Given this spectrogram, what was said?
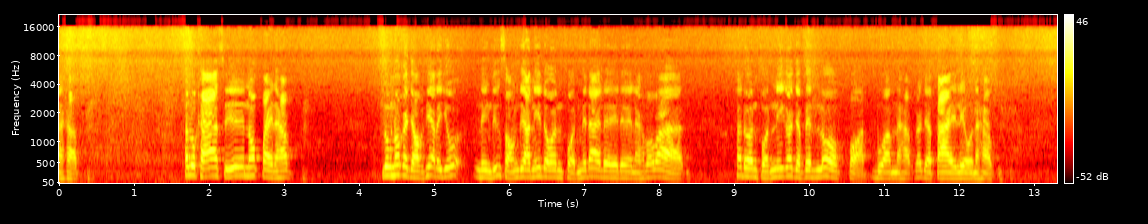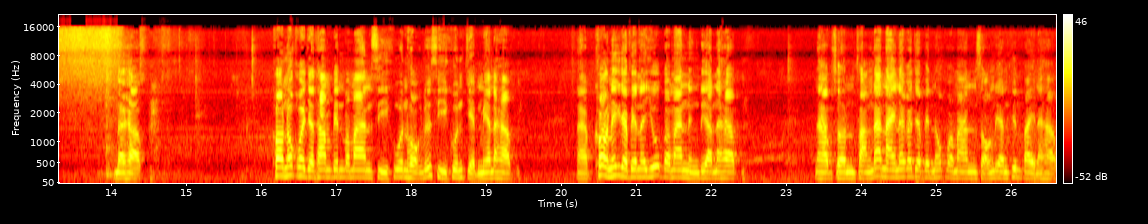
นะครับ ถ้าลูกค้าซื้อนกไปนะครับ ลูกนกกระจอกที่อายุหนึ่งถึงสองเดือนนี้โดนฝนไม่ได้เลยเลยนะครับ เพราะว่าถ้าโดนฝนนี้ก็จะเป็นโรคปอดบวมนะครับ ก็จะตายเร็วนะครับนะครับข้อนกควรจะทำเป็นประมาณสี่คูณหกหรือสี่คูณเจ็ดเมตรนะครับนะครับข้อนี้จะเป็นอายุประมาณหนึ่งเดือนนะครับนะครับ ส่วนฝั่งด้านในนะก็จะเป็นนกประมาณสองเดือนขึ้นไปนะครับ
